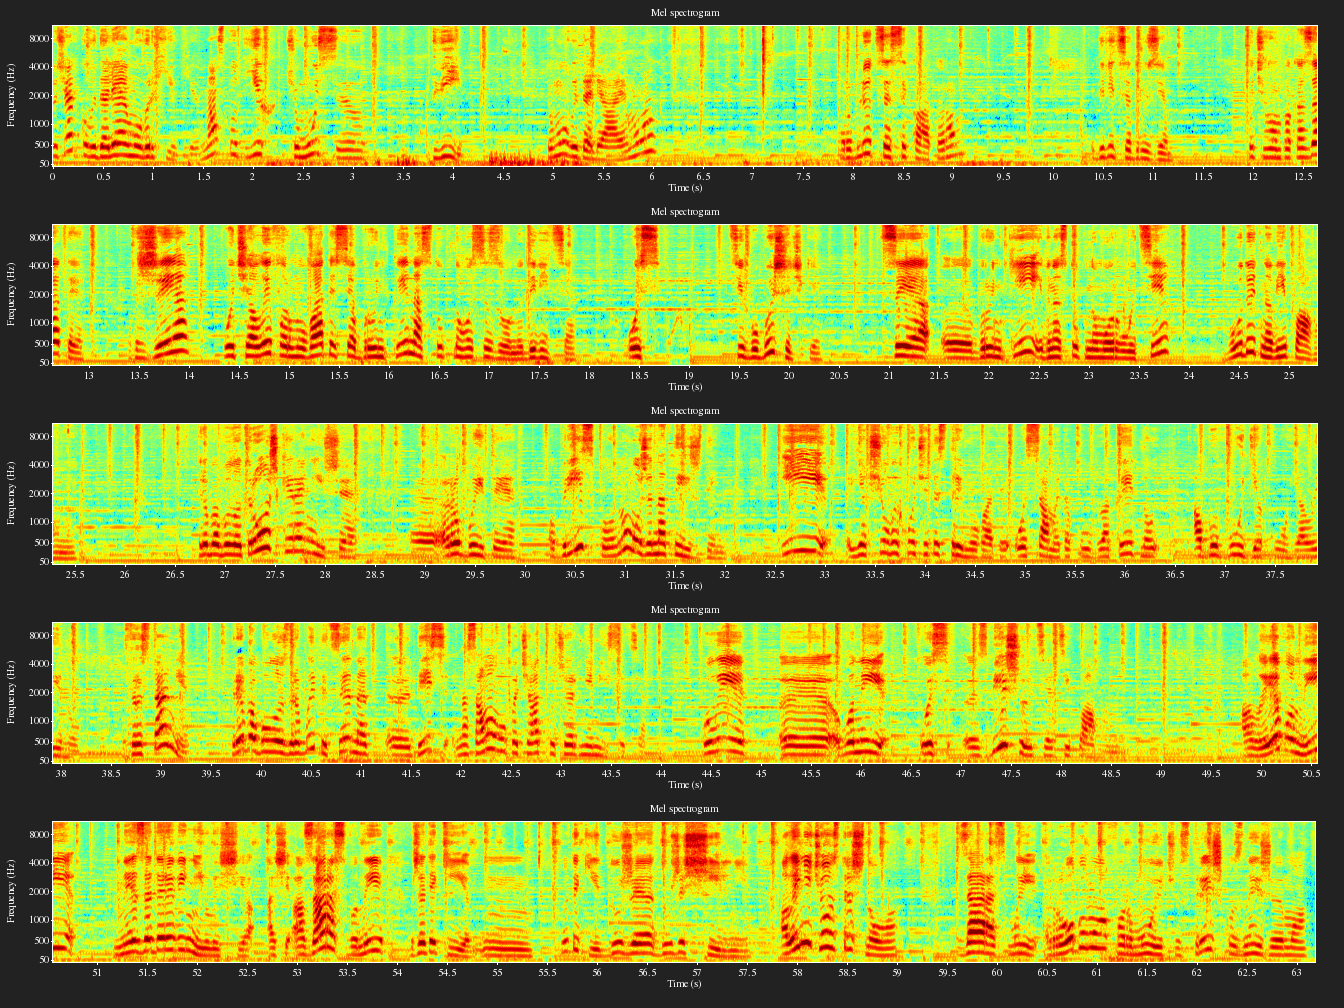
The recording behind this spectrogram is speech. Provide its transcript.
спочатку видаляємо верхівки. У нас тут їх чомусь е, дві. Тому видаляємо. Роблю це секатором. І дивіться, друзі, хочу вам показати, вже почали формуватися бруньки наступного сезону. Дивіться, ось ці бубишечки це е, бруньки, і в наступному році будуть нові пагони. Треба було трошки раніше робити обрізку, ну, може, на тиждень. І якщо ви хочете стримувати ось саме таку блакитну або будь-яку ялину в зростанні, треба було зробити це на, е, десь на самому початку червня місяця. Коли е, вони ось е, збільшуються, ці пагони, але вони не задеревініли ще. А, а зараз вони вже такі, ну такі дуже, дуже щільні. Але нічого страшного. Зараз ми робимо формуючу стрижку, знижуємо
